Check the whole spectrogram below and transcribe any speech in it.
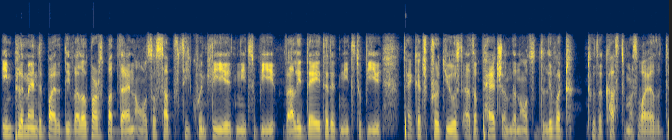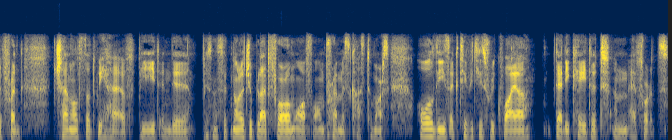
implemented by the developers, but then also subsequently it needs to be validated. It needs to be package produced as a patch and then also delivered to the customers via the different channels that we have, be it in the business technology platform or for on-premise customers. All these activities require dedicated um, efforts.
